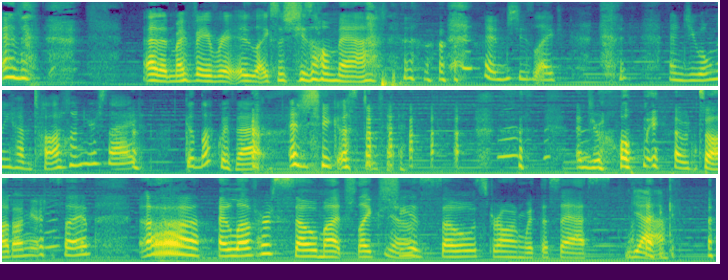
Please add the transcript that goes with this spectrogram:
and and then my favorite is like, so she's all mad, and she's like, and you only have Todd on your side. Good luck with that. And she goes to bed. and you only have Todd on your side. Ugh, I love her so much. Like she is so strong with the sass. Yeah.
